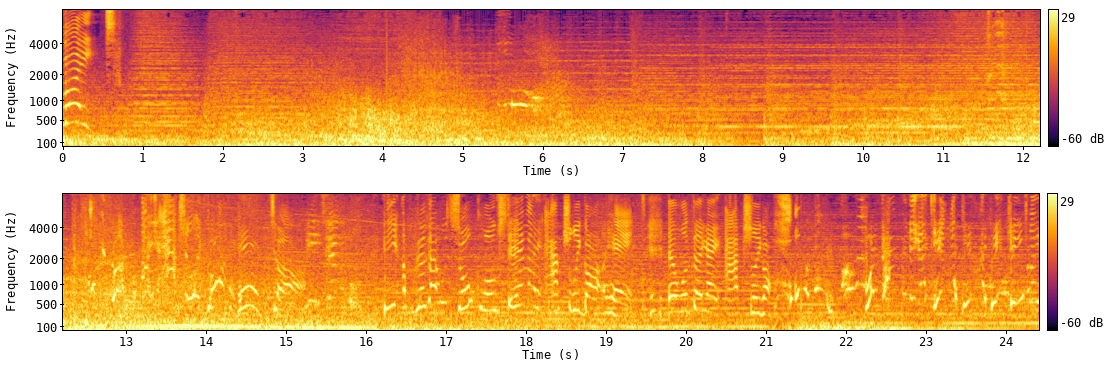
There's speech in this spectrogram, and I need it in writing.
fight! Oh I actually got hit! Me too. He, because I was so close to him, I actually got hit. It looked like I actually got. Oh my god! What's happening? I can't, I can't, I can't change my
